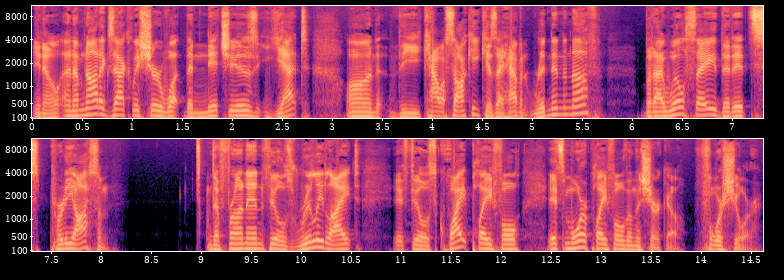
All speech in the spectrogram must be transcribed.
you know and i'm not exactly sure what the niche is yet on the kawasaki because i haven't ridden it enough but i will say that it's pretty awesome the front end feels really light it feels quite playful. It's more playful than the Sherco, for sure.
